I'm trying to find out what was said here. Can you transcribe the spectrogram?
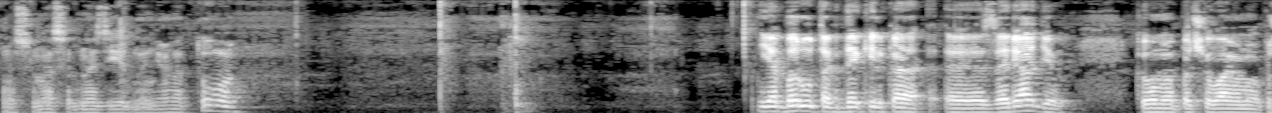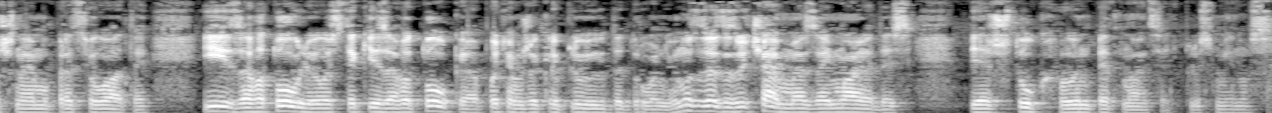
Ось у нас одне з'єднання готово. Я беру так декілька е, зарядів, коли ми починаємо, починаємо працювати, і заготовлюю ось такі заготовки, а потім вже кріплю їх до дронів. Ну, зазвичай мене займає десь 5 штук, хвилин 15, плюс-мінус.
